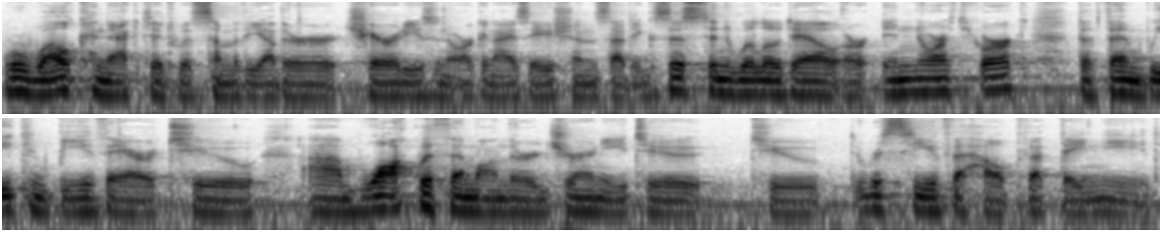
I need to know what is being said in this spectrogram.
we're well connected with some of the other charities and organizations that exist in Willowdale or in North York, that then we can be there to um, walk with them on their journey to, to receive the help that they need.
